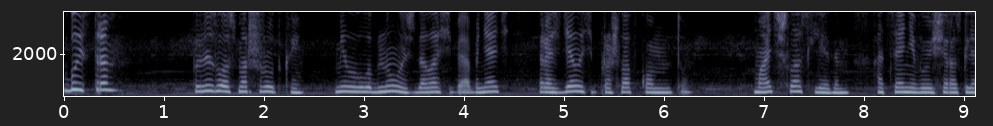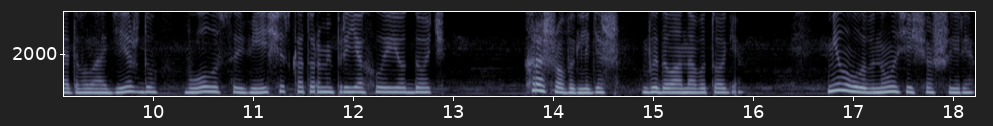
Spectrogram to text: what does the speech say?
«Быстро!» Повезло с маршруткой. Мила улыбнулась, дала себя обнять, разделась и прошла в комнату. Мать шла следом, оценивающе разглядывала одежду, волосы, вещи, с которыми приехала ее дочь. «Хорошо выглядишь», — выдала она в итоге. Мила улыбнулась еще шире.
